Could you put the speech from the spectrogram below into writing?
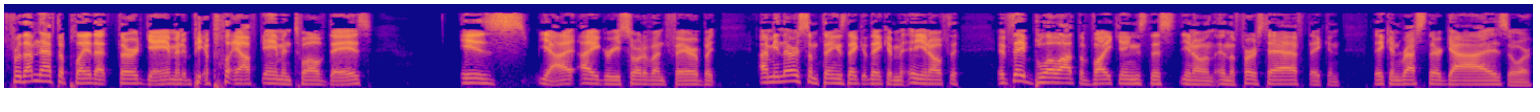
for them to have to play that third game and it be a playoff game in 12 days is, yeah, I, I agree, sort of unfair, but I mean, there are some things they they can, you know, if they, if they blow out the Vikings this, you know, in, in the first half, they can, they can rest their guys or,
